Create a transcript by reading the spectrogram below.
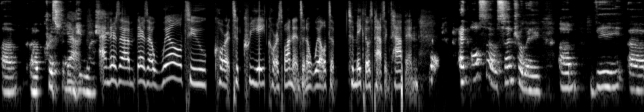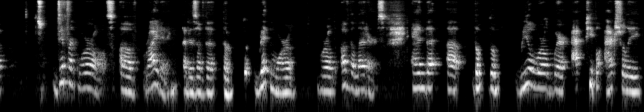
um, uh, Christian yeah. and Jewish. And there's a there's a will to cor- to create correspondence and a will to to make those passings happen. And also centrally, um, the uh, different worlds of writing, that is, of the, the written world world of the letters, and the uh, the, the real world where people actually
